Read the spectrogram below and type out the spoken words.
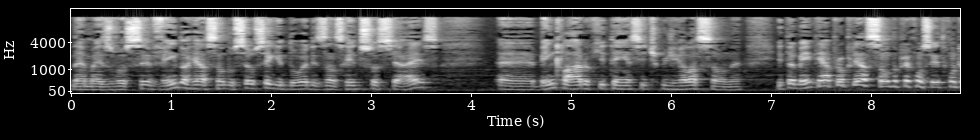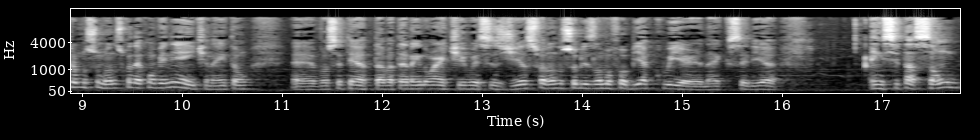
né, mas você vendo a reação dos seus seguidores nas redes sociais, é bem claro que tem esse tipo de relação, né? E também tem a apropriação do preconceito contra muçulmanos quando é conveniente, né? Então, é, você estava até lendo um artigo esses dias falando sobre islamofobia queer, né? Que seria a incitação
